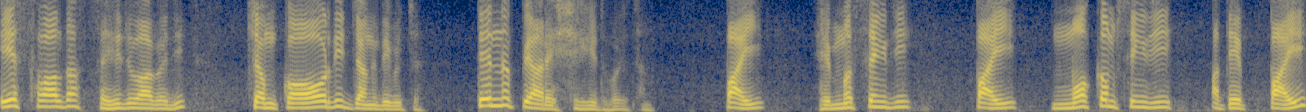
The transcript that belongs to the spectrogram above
ਇਸ ਸਵਾਲ ਦਾ ਸਹੀ ਜਵਾਬ ਹੈ ਜੀ, ਚਮਕੌਰ ਦੀ ਜੰਗ ਦੇ ਵਿੱਚ ਤਿੰਨ ਪਿਆਰੇ ਸ਼ਹੀਦ ਹੋਏ ਸਨ। ਭਾਈ ਹਿੰਮਤ ਸਿੰਘ ਜੀ, ਭਾਈ ਮੋਹਕਮ ਸਿੰਘ ਜੀ ਅਤੇ ਭਾਈ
